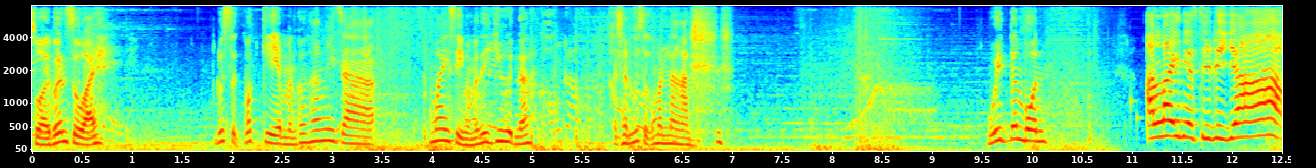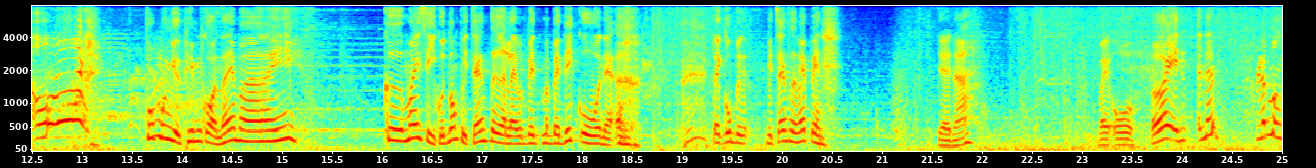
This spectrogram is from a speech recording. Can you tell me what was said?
สวยเพื่อนสวย รู้สึกว่าเกมมันค่อนข้างที่จะไม่สิมันไม่ได้ยืดนะแต่ฉันรู้สึกว่ามันนาน วิทด้านบน อะไรเนี่ยซิริยา โอ้ยพวกมึงหยุดพิมพ์ก่อนได้ไหม คือไม่สิกูต้องปิดแจ้งเตือนอะไรมันเป็นมันเป็นที่กูเนี่ยเออแต่กูปิดปิดแจ้งเตือนไม่เป็น เดี๋ยวนะไบโอ เฮ้ย อันนั้น แล้วมึง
